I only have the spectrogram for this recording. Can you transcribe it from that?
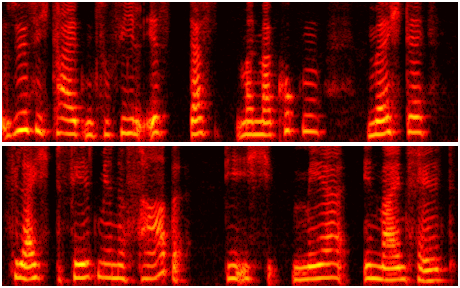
Süßigkeiten zu viel isst, dass man mal gucken möchte, vielleicht fehlt mir eine Farbe, die ich mehr in mein Feld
